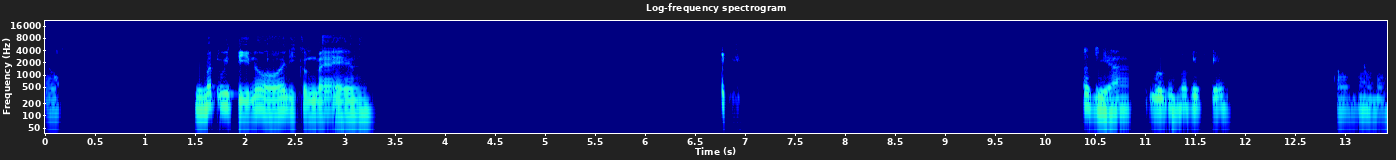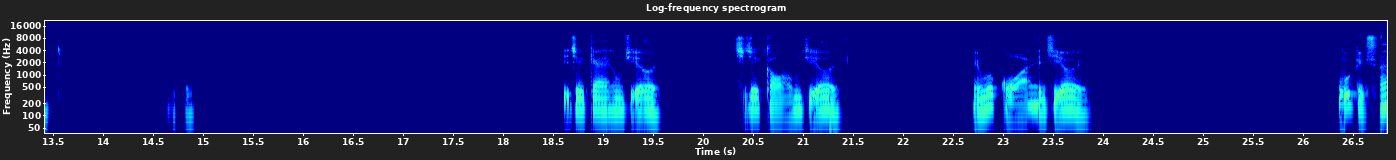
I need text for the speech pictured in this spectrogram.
Đâu? mất uy tín rồi thì còn mẹ. Ơ kìa vừa nó cái kia. Không không không chị chơi ke không chị ơi? Chị chơi cỏ không chị ơi? Em có quả đấy chị ơi? Ủa cảnh sát.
